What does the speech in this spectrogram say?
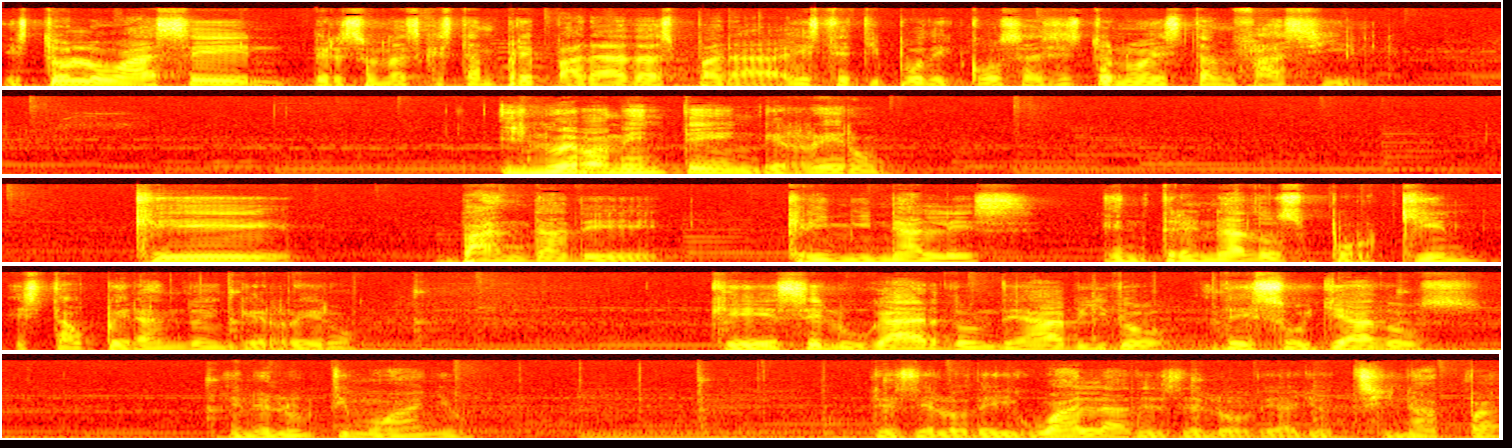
Esto lo hacen personas que están preparadas para este tipo de cosas. Esto no es tan fácil. Y nuevamente en Guerrero. ¿Qué banda de criminales entrenados por quién está operando en Guerrero, que es el lugar donde ha habido desollados en el último año, desde lo de Iguala, desde lo de Ayotzinapa,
